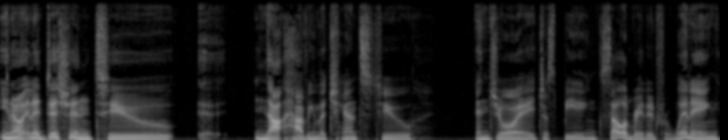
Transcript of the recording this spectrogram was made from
You know, in addition to not having the chance to enjoy just being celebrated for winning,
